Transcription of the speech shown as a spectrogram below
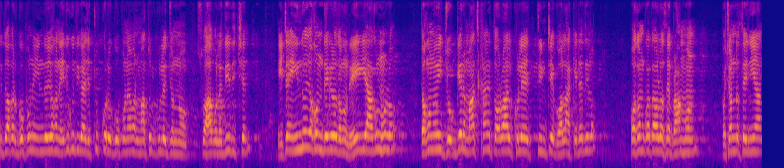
কিন্তু আবার গোপনে ইন্দ্র যখন এদিক ওদিক আছে, টুক করে গোপনে আবার মাতুল কুলের জন্য সোহা বলে দিয়ে দিচ্ছেন। এটা ইন্দ্র যখন দেখল, তখন রেগে গিয়ে আগুন হলো। তখন ওই যজ্ঞের মাঝখানে তরোয়াল খুলে তিনটে গলা কেটে দিল। প্রথম কথা হলো সে ব্রাহ্মণ, প্রচণ্ড তেজিয়ান।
